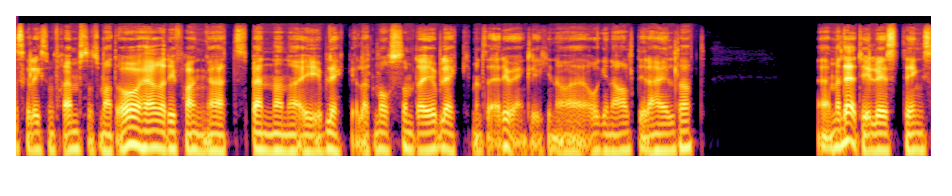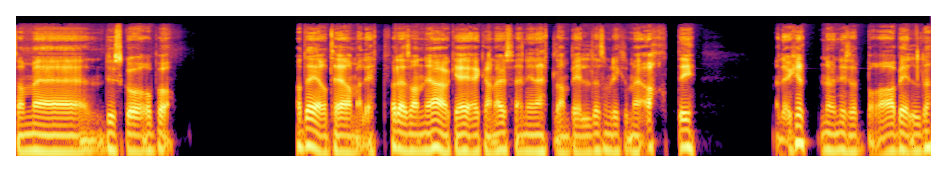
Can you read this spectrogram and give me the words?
det skal liksom fremstå som at å, her er de fanga et spennende øyeblikk, eller et morsomt øyeblikk, men så er det jo egentlig ikke noe originalt i det hele tatt. Eh, men det er tydeligvis ting som eh, du scorer på, og det irriterer meg litt, for det er sånn, ja, ok, jeg kan jo sende inn et eller annet bilde som liksom er artig, men det er jo ikke nødvendigvis et bra bilde.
